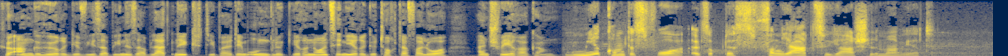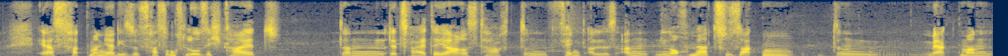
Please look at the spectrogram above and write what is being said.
Für Angehörige wie Sabine Sablatnik, die bei dem Unglück ihre 19-jährige Tochter verlor, ein schwerer Gang. Mir kommt es vor, als ob das von Jahr zu Jahr schlimmer wird. Erst hat man ja diese Fassungslosigkeit, dann der zweite Jahrestag, dann fängt alles an, noch mehr zu sacken. Dann merkt man,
